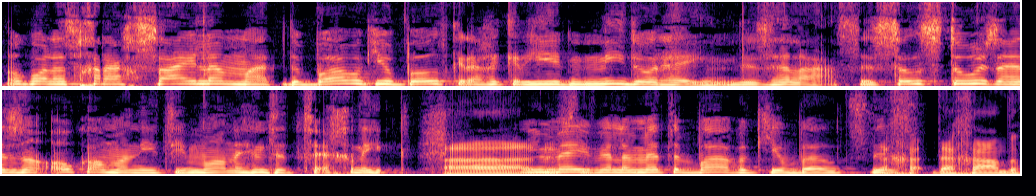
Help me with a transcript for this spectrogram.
ook wel eens graag zeilen. Maar de barbecueboot krijg ik er hier niet doorheen. Dus helaas. Dus zo stoer zijn ze dan ook allemaal niet, die mannen in de techniek. Ah, die dus mee willen met de barbecueboot. daar, Dus, ga- daar gaan de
